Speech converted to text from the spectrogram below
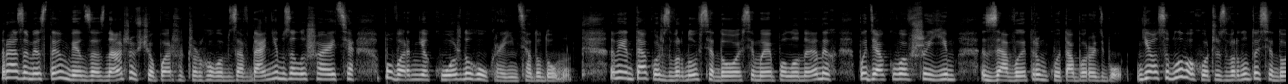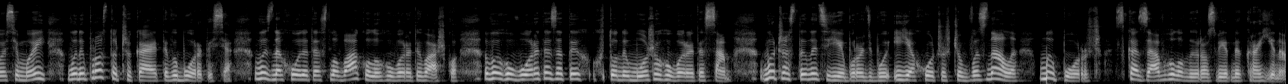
Разом із тим він зазначив, що першочерговим завданням залишається повернення кожного українця додому. Він також звернувся до сімей полонених, подякувавши їм за витримку та боротьбу. Я особливо хочу звернутися до сімей. Ви не просто чекаєте, ви боретеся. Ви знаходите слова, коли говорити важко. Ви говорите за тих, хто не може говорити сам. Ви частина цієї боротьби, і я хочу, щоб ви знали, ми поруч, сказав головний розвідник країни.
